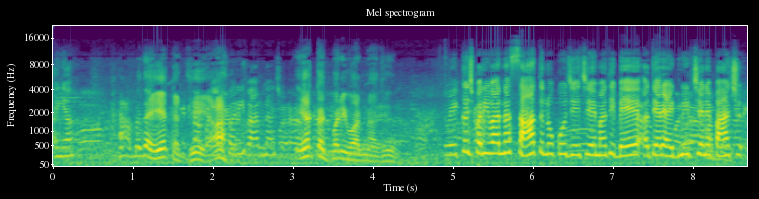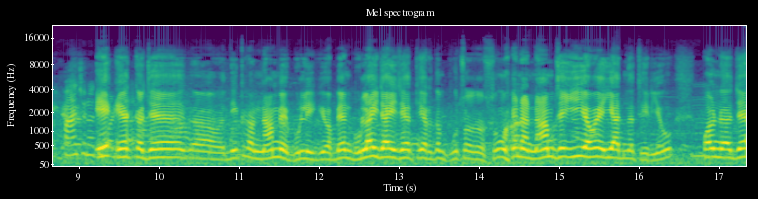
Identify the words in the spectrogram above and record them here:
અહીંયા? આ બધા એક જ છે આ એક જ પરિવારના છે તો એક જ પરિવારના સાત લોકો જે છે એમાંથી બે અત્યારે એડમિટ છે અને પાંચ પાંચ એ એક જે દીકરા નામે ભૂલી ગયો. બેન ભૂલાઈ જાય છે અત્યારે તમે પૂછો તો શું એના નામ છે? એ હવે યાદ નથી રહ્યું. પણ જે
